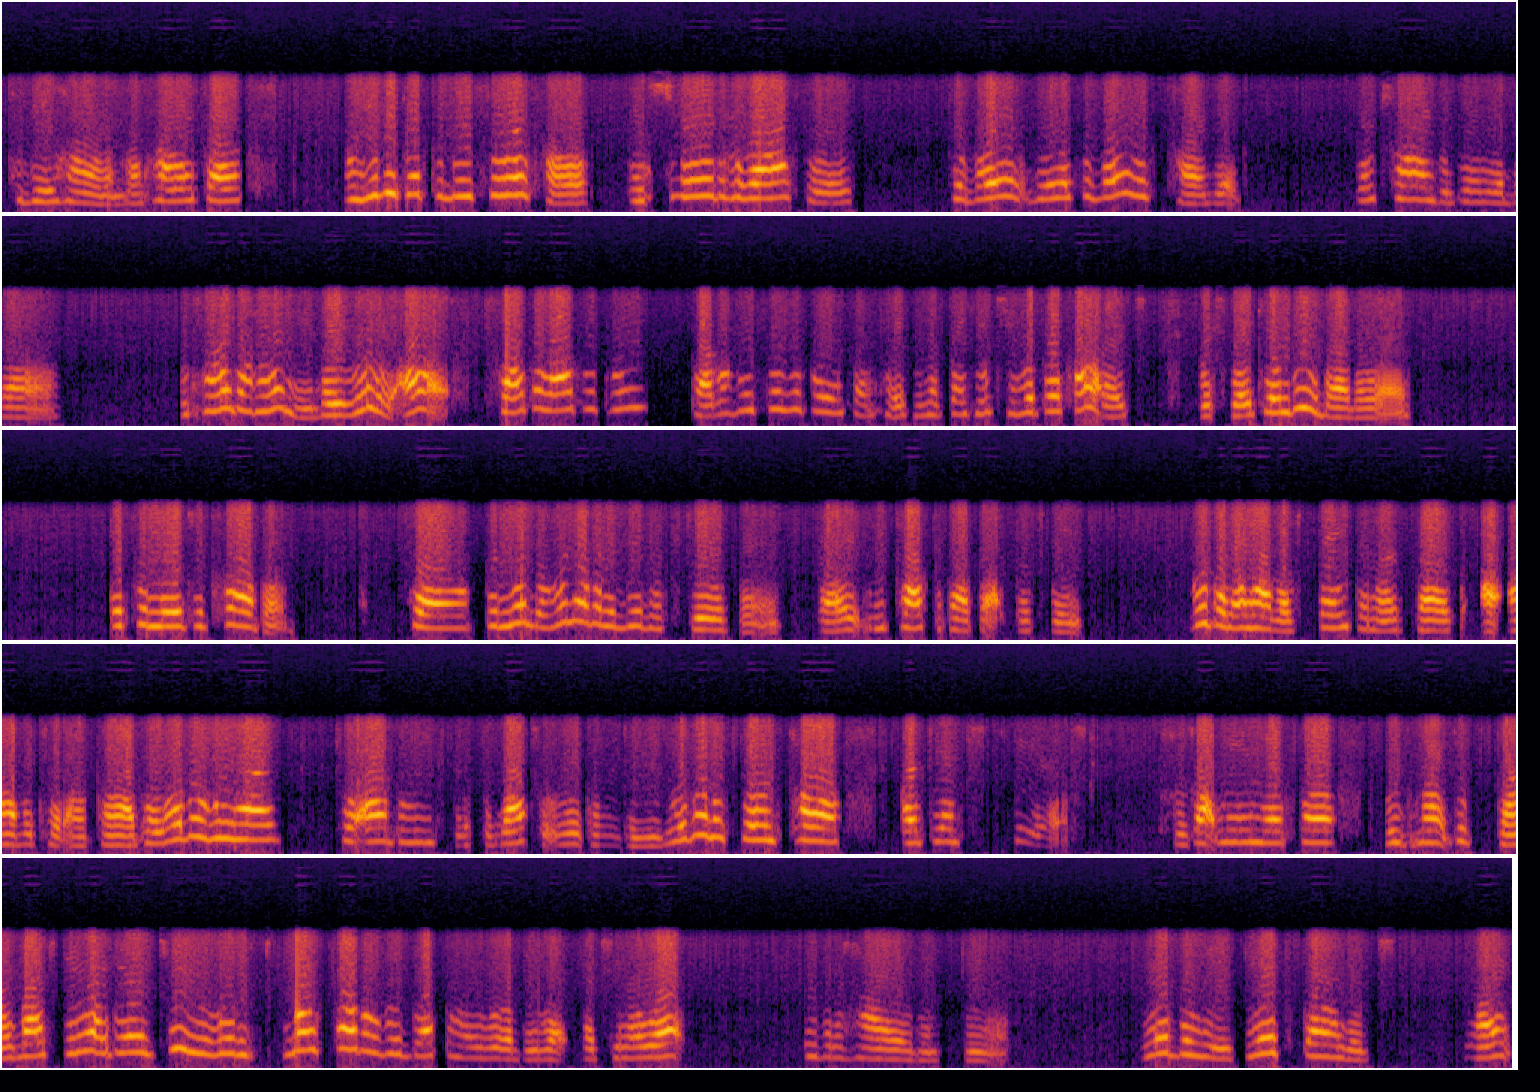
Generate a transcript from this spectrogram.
to be harmed. Okay, so when you begin to be fearful, insured harassers, being a surveillance target, they're trying to bring you down. They're trying to harm you. They really are. Psychologically, probably physically in some cases, if they hit you with their cars, which they can do, by the way. It's a major problem. So remember, we're not going to do the scare thing, right? We talked about that this week. We're going to have a faith in ourselves, our advocate, our God. Whatever we have for our belief system, that's what we're going to use. We're going to stand tall against fear. Does that mean that uh, we might get stung by fear. I guarantee you, we most probably definitely will be. What, but you know what? Even higher than fear. Your belief, your standards, right?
